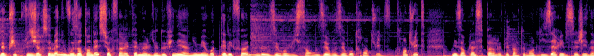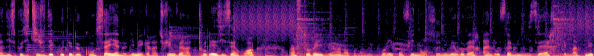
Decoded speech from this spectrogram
Depuis plusieurs semaines, vous entendez sur Phare FM Lyon Dauphiné un numéro de téléphone, le 0800 00 38 38, mis en place par le département de l'Isère. Il s'agit d'un dispositif d'écoute et de conseil anonyme et gratuit ouvert à tous les Isérois. Instauré il y a un an pendant le premier confinement, ce numéro vert Allo Famille Isère est maintenu.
